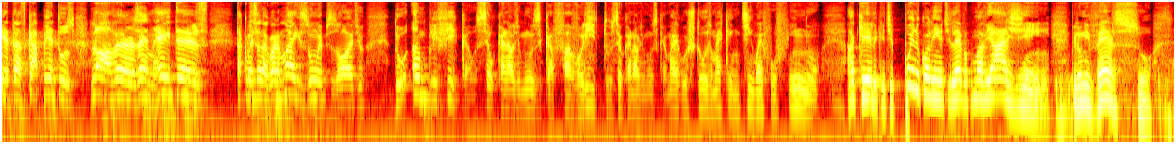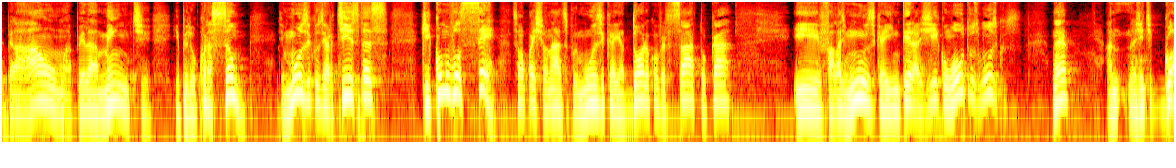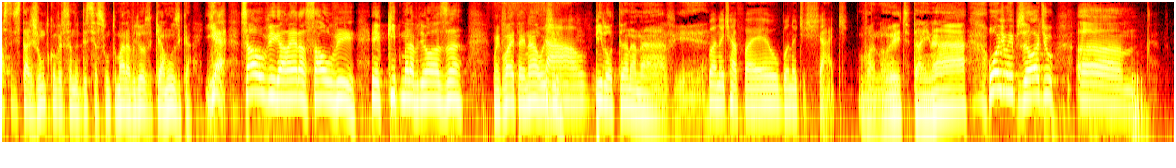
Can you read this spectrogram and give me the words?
Capetas, capetos, lovers and haters. Tá começando agora mais um episódio do Amplifica, o seu canal de música favorito, o seu canal de música mais gostoso, mais quentinho, mais fofinho. Aquele que te põe no colinho te leva para uma viagem pelo universo, pela alma, pela mente e pelo coração de músicos e artistas que, como você, são apaixonados por música e adoram conversar, tocar e falar de música e interagir com outros músicos, né? A, a, gente gosta de estar junto conversando desse assunto maravilhoso que é a música. Yeah! Salve, galera! Salve, equipe maravilhosa! Como é que vai, Tainá? Hoje Salve. pilotando a nave. Boa noite, Rafael. Boa noite, chat. Boa noite, Tainá. Hoje é um episódio. Uh,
